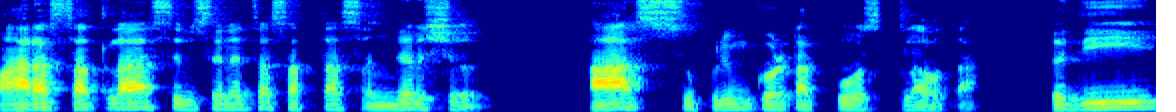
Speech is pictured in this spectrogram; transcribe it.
महाराष्ट्रातला शिवसेनेचा सत्ता संघर्ष हा सुप्रीम कोर्टात पोहोचला होता. कधी?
